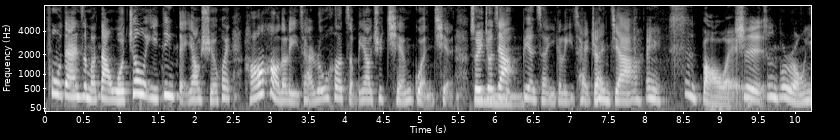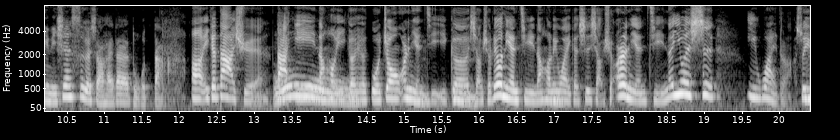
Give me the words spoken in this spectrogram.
负担这么大，我就一定得要学会好好的理财，如何怎么样去钱滚钱，所以就这样变成一个理财专家。哎、四宝哎，是真的不容易。你现在四个小孩大概多大？啊、呃，一个大学大一，哦、然后一个国中二年级，嗯、一个小学六年级，然后另外一个是小学二年级。嗯、那因为是。意外的啦，所以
